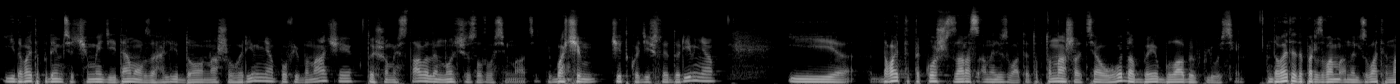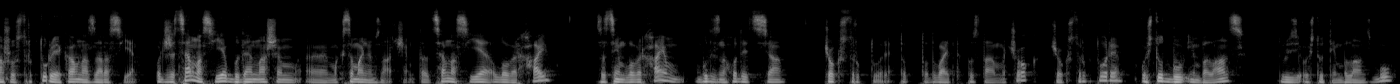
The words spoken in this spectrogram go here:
І давайте подивимося, чи ми дійдемо взагалі до нашого рівня по Fibonacci, той, що ми ставили 0,618. Як бачимо, чітко дійшли до рівня. І давайте також зараз аналізувати. Тобто наша ця угода би була би в плюсі. Давайте тепер з вами аналізувати нашу структуру, яка в нас зараз є. Отже, це в нас є буде нашим е, максимальним значенням. Та це в нас є lower high. За цим lower high буде знаходитися чок структури. Тобто давайте поставимо чок, чок структури. Ось тут був імбаланс. Друзі, ось тут імбаланс був.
